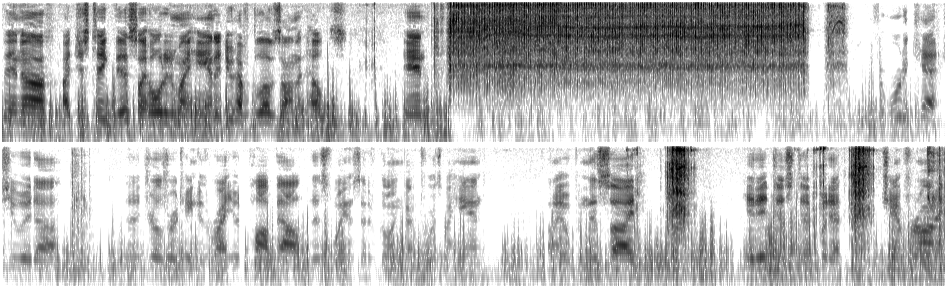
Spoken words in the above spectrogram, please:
Then uh, I just take this, I hold it in my hand. I do have gloves on, that helps. And if it were to catch, it would, uh, drill's rotating to the right, it would pop out this way instead of going back towards my hand. When I open this side, hit it just to put a chamfer on it.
